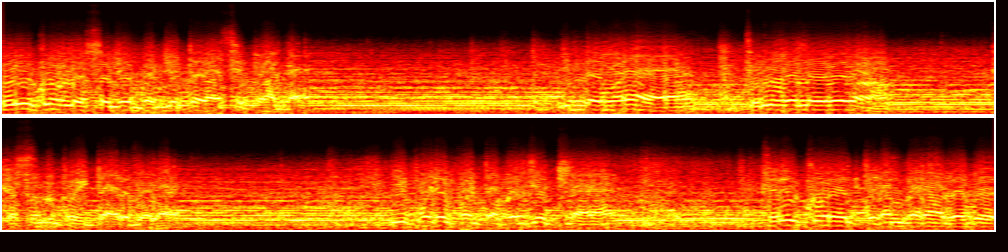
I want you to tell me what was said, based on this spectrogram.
திருக்குறளை சொல்லி பட்ஜெட்டை வாசிப்பாங்க இந்த முறை திருவள்ளுவரும் கசந்து போயிட்டாரு போல. இப்படிப்பட்ட பட்ஜெட்ல திருக்குறள் இடம்பெறாதது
